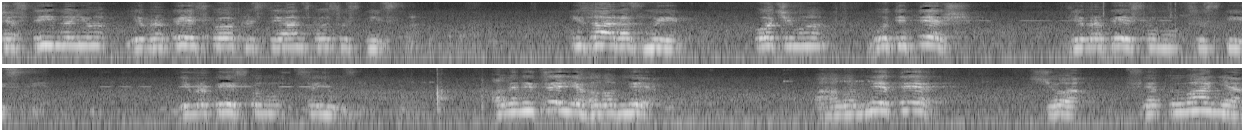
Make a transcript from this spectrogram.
частиною європейського християнського суспільства. І зараз ми хочемо бути теж в європейському суспільстві, в Європейському Союзі. Але не це є головне, а головне те, що святкування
